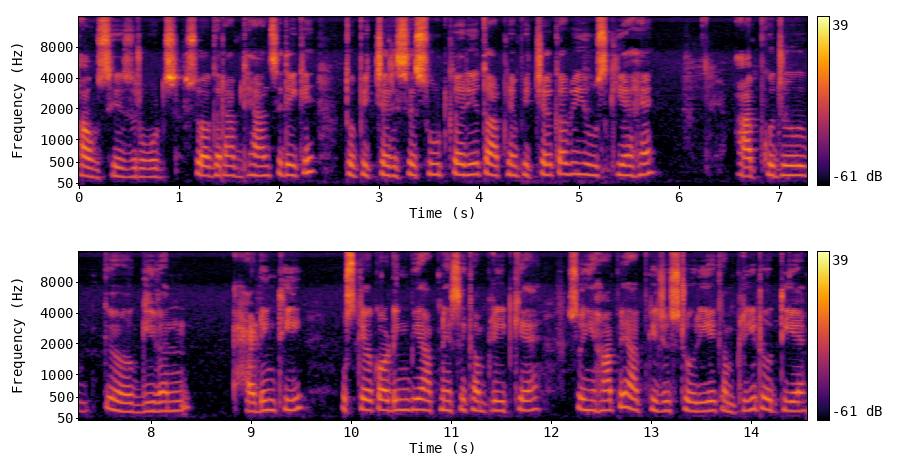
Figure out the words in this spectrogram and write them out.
houses roads so अगर आप ध्यान से देखें तो पिक्चर इससे सूट कर रही है तो आपने पिक्चर का भी यूज़ किया है। आपको जो गिवन हेडिंग थी, उसके अकॉर्डिंग भी आपने इसे कंप्लीट किया है। सो यहाँ पे आपकी जो स्टोरी है कंप्लीट होती है।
